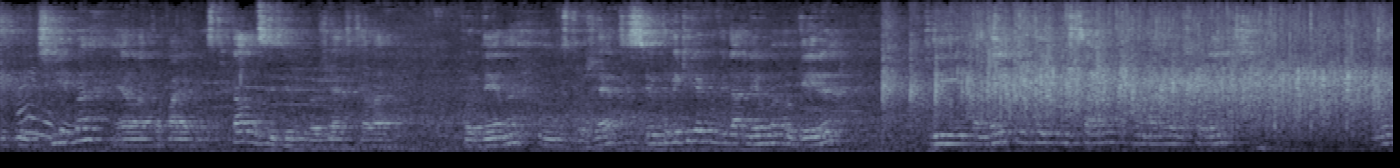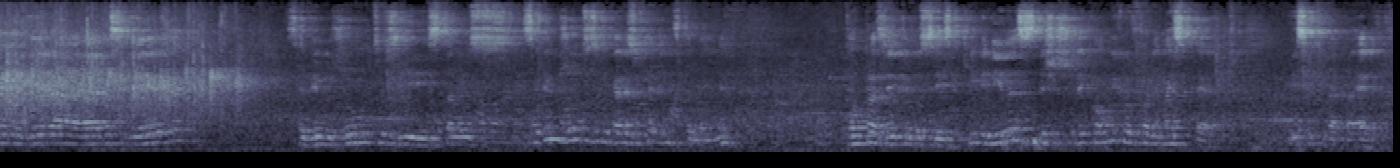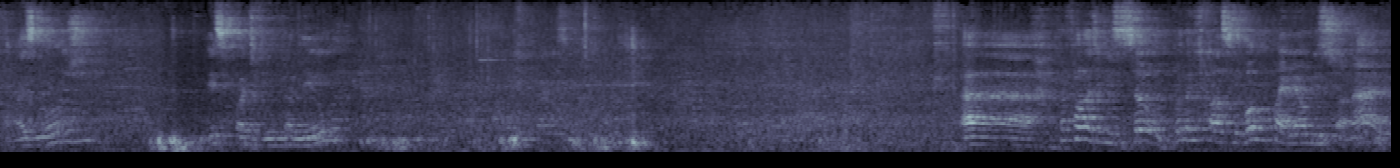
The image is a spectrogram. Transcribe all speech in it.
de Curitiba, ela trabalha com o hospital, vocês viram o projeto que ela coordena, um dos projetos. Eu também queria convidar a Neuma Nogueira, que também tem missão de uma maneira diferente. Neuma Nogueira é igreja, servimos juntos e estamos. Servimos juntos em lugares diferentes também, né? Então é um prazer ter vocês aqui. Meninas, deixa eu ver qual microfone é mais perto. Esse aqui vai para a Érica, está mais longe. Esse pode vir para a Neuma. Ah, para falar de missão, quando a gente fala assim, vamos no painel missionário,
